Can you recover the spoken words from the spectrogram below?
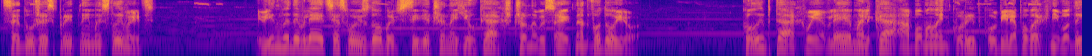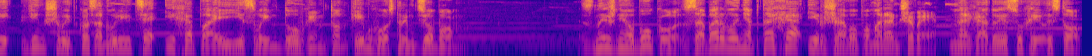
Це дуже спритний мисливець. Він видивляється свою здобич, сидячи на гілках, що нависають над водою. Коли птах виявляє малька або маленьку рибку біля поверхні води, він швидко занурюється і хапає її своїм довгим, тонким гострим дзьобом. З нижнього боку забарвлення птаха іржаво-помаранчеве, нагадує сухий листок.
